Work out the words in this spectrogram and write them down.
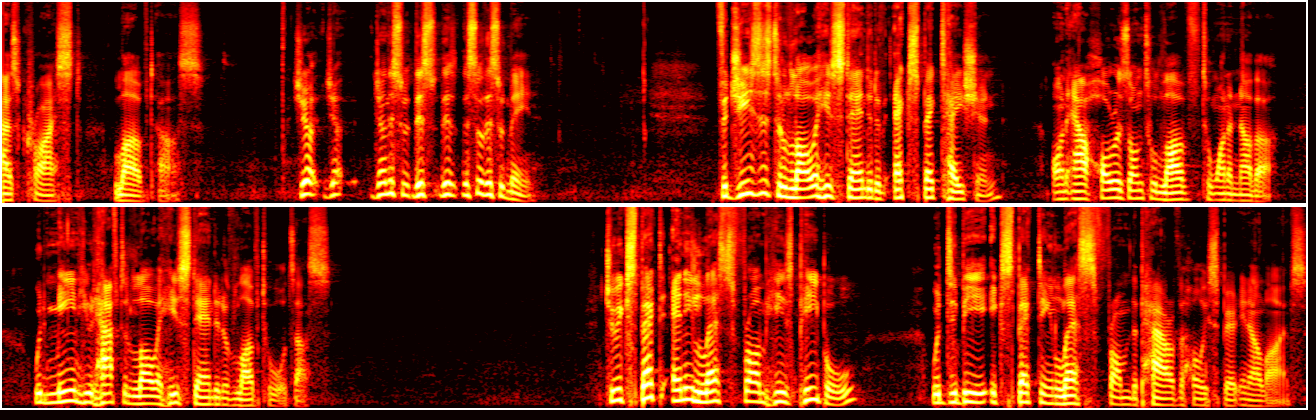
as Christ loved us. Do you know, you know this, this, this, this is what this would mean? For Jesus to lower his standard of expectation on our horizontal love to one another would mean he would have to lower his standard of love towards us. To expect any less from his people would to be expecting less from the power of the Holy Spirit in our lives.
